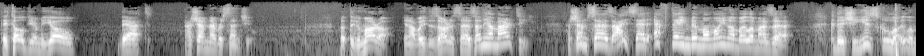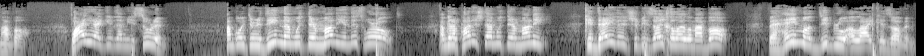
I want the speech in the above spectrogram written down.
they told Yirmiyahu that Hashem never sent you. But the Gemara in Avodah Zarah says, Ani Amarti. Hashem says, I said, Efteim b'mamoinam k'dei sheyizku la'ilam haba. Why did I give them Yisurim? I'm going to redeem them with their money in this world. I'm going to punish them with their money. K'dei they should be zaychal la'ilam haba. Vehema dibru alai kizavim.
